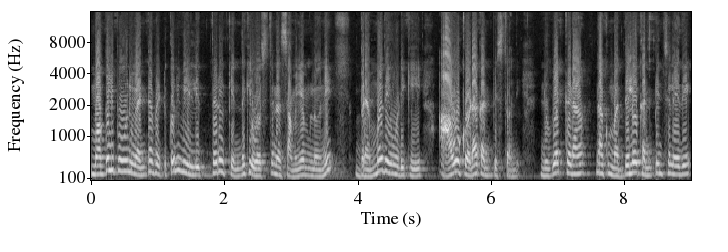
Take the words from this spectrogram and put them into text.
మొగలి పువ్వుని వెంట పెట్టుకుని వీళ్ళిద్దరూ కిందకి వస్తున్న సమయంలోనే బ్రహ్మదేవుడికి ఆవు కూడా కనిపిస్తోంది. నువ్వెక్కడా? నాకు మధ్యలో కనిపించలేదే.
